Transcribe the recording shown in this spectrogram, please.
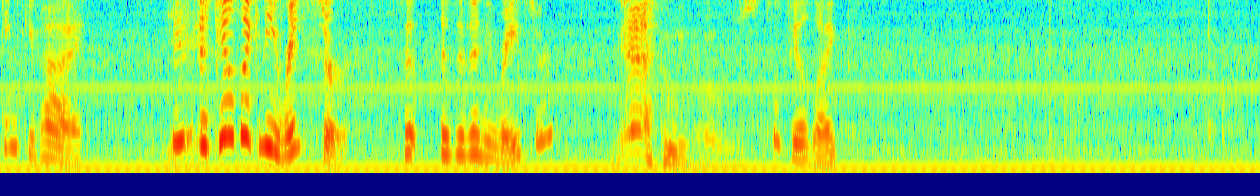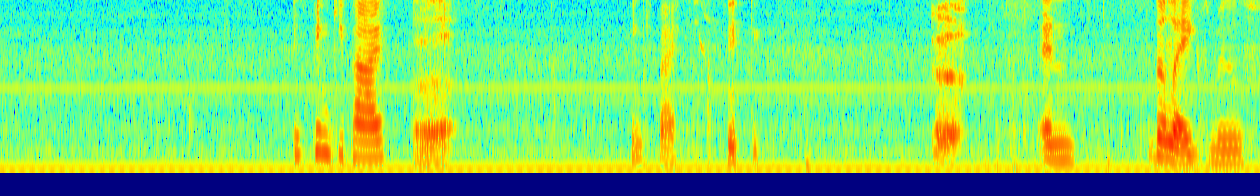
Pinkie Pie. It it feels like an eraser. Is it, is it an eraser? Yeah, who knows? That's what it feels like. It's Pinkie Pie. Pinkie Pie. and the legs move.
